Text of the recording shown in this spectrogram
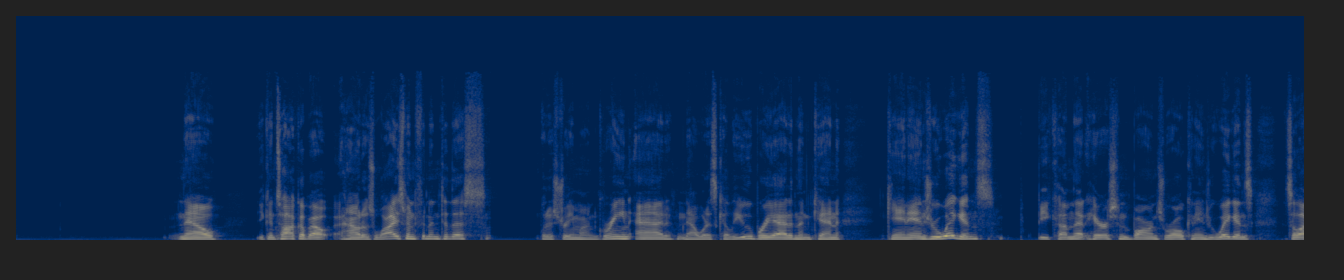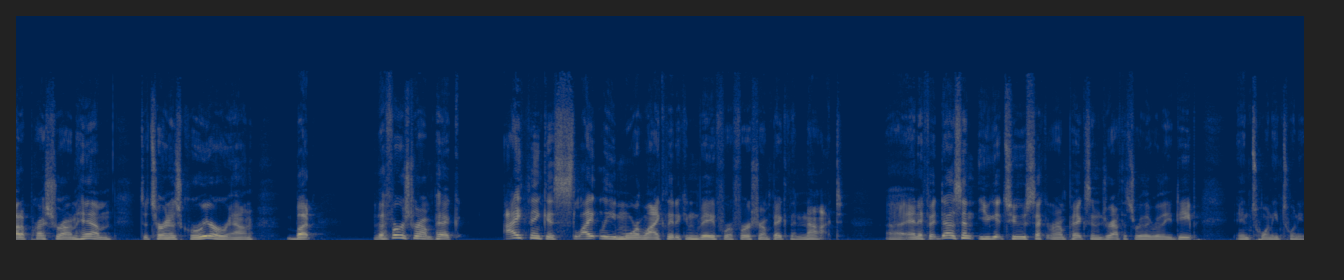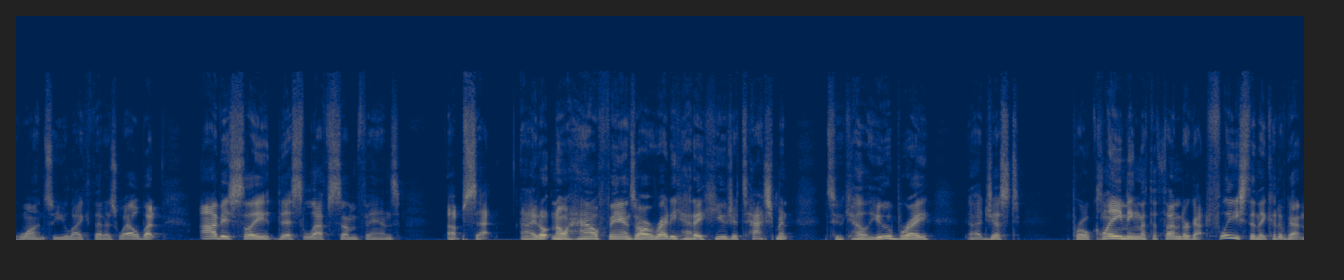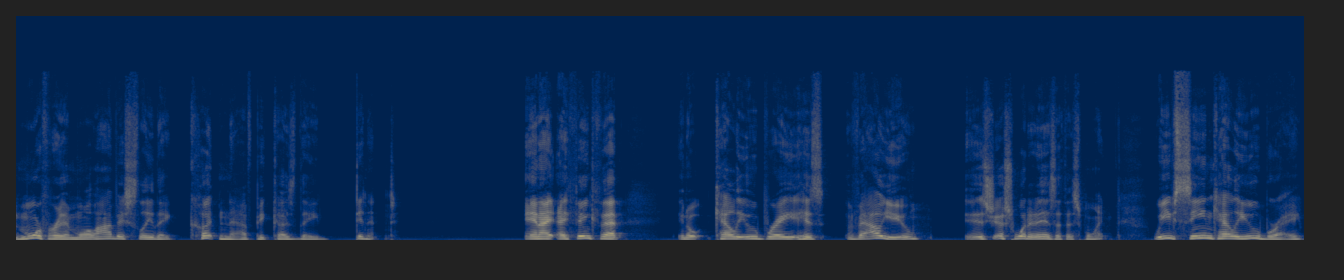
Now, you can talk about how does Wiseman fit into this? What does Draymond Green add? Now what does Kelly Oubre add? And then can can Andrew Wiggins become that Harrison Barnes role? Can Andrew Wiggins? It's a lot of pressure on him to turn his career around. But the first round pick, I think is slightly more likely to convey for a first round pick than not. Uh, and if it doesn't, you get two second round picks in a draft that's really, really deep in 2021. So you like that as well. But obviously, this left some fans upset. I don't know how fans already had a huge attachment to Kelly Oubre, uh, just proclaiming that the Thunder got fleeced and they could have gotten more for him. Well, obviously, they couldn't have because they didn't. And I, I think that, you know, Kelly Oubre, his value is just what it is at this point. We've seen Kelly Oubre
